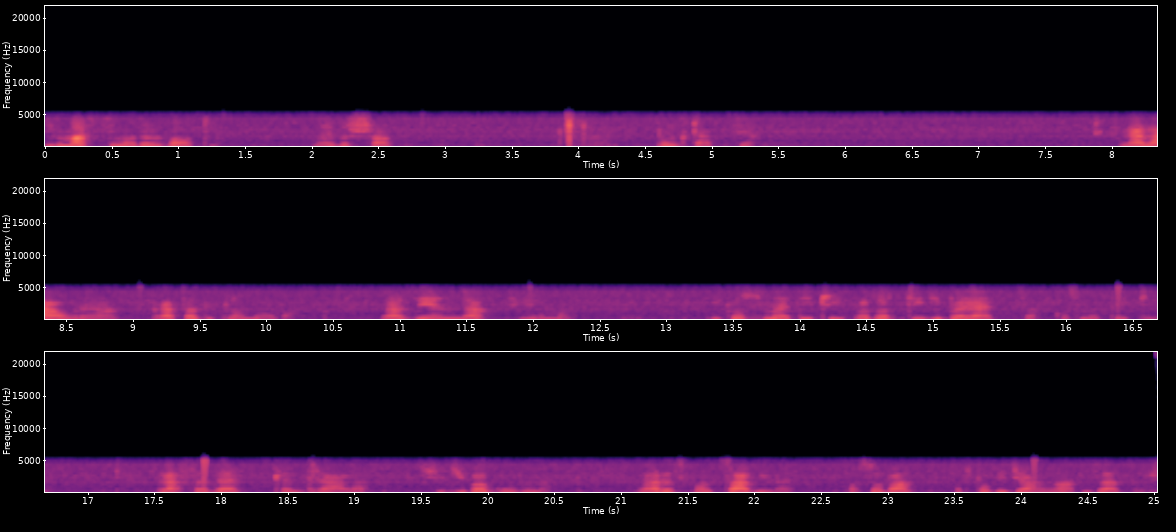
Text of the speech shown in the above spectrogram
il massimo del voti, najwyższa punktacja la laurea, praca dyplomowa, l'azienda, firma, i cosmetici, prodotti di bellezza, kosmetyki, la sede centrale, siedziba główna, la responsabile, osoba odpowiedzialna za coś.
